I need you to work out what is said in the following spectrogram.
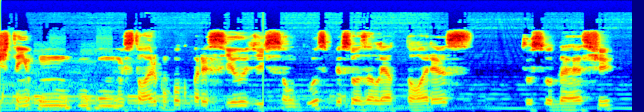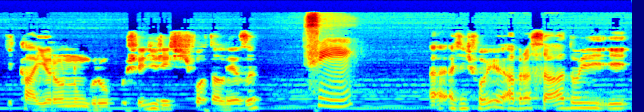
Gente tem um, um, histórico um pouco parecido de são duas pessoas aleatórias do Sudeste que caíram num grupo cheio de gente de Fortaleza. Sim. A, a gente foi abraçado e, e,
